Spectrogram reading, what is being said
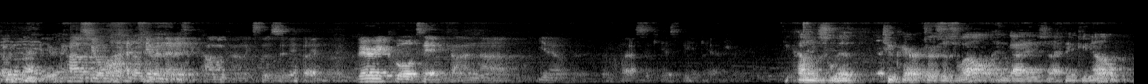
It costs you a lot, given that it's a Comic Con exclusive, but very cool take on uh, you know the classic being captured. He comes with two characters as well, and guys, I think you know,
